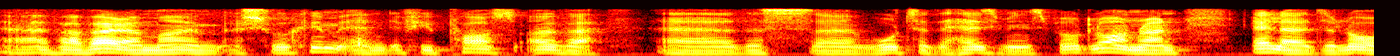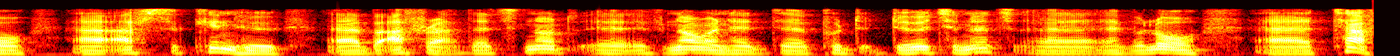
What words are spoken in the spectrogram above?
Shvuchim, and if you pass over uh, this uh, water that has been spilled, lo amran ella de lo uh, afsakinhu uh, ba'afra. That's not if no one had put dirt in it, evelo taf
